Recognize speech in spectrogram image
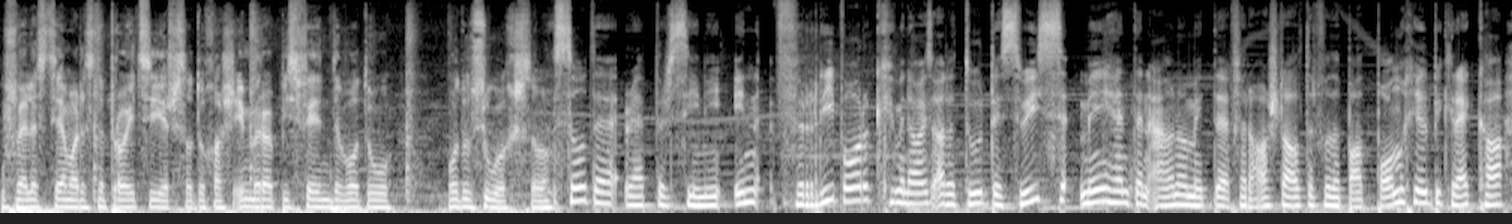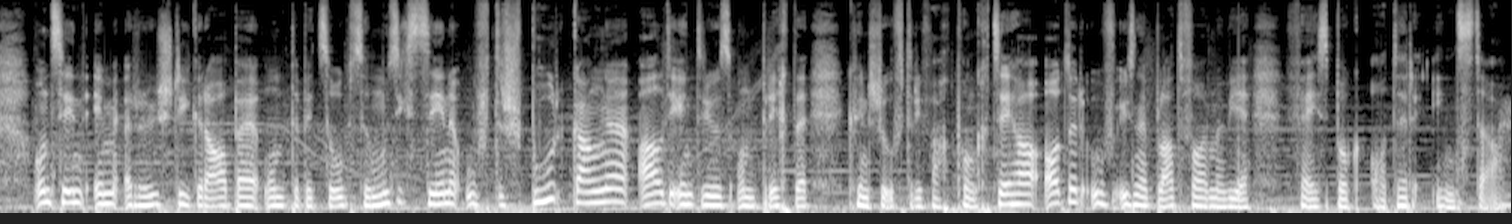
auf welches Thema du projizierst. So, du kannst immer etwas finden, wo du wo du suchst. So, so der Rapper Sini in Freiburg. Haben uns an der Tour de Suisse. Wir haben dann auch noch mit den Veranstaltern von der Bad Bonnkilby geredet und sind im Rüstigraben und den Bezug zur Musikszene auf der Spur gegangen. All die Interviews und Berichte findest du auf dreifach.ch oder auf unseren Plattformen wie Facebook oder Insta.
